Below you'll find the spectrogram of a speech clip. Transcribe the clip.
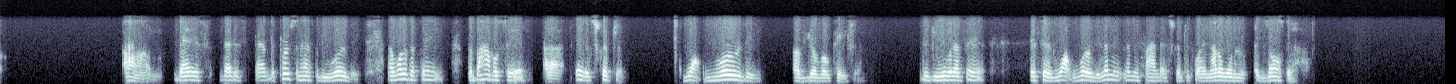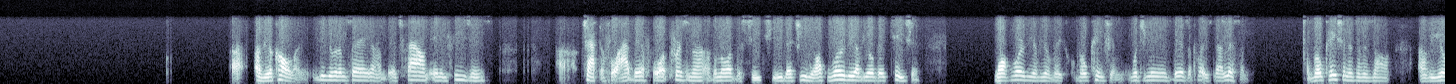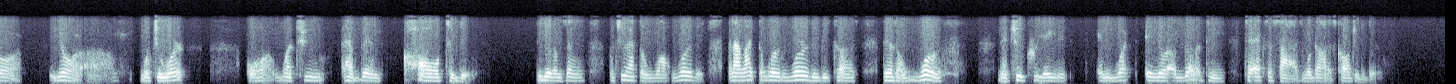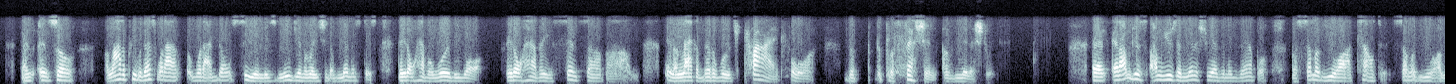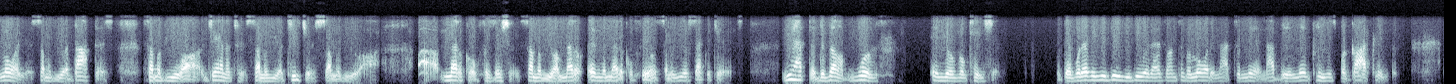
um, that is that is that the person has to be worthy. And one of the things the Bible says uh, in the Scripture, walk worthy of your vocation. Did you hear what I said? It says walk worthy. Let me let me find that scripture for you, and I don't want to exhaust it. Uh, of your calling. Do you get what I'm saying? Um, it's found in Ephesians uh, chapter 4. I, therefore, prisoner of the Lord, beseech you that you walk worthy of your vocation. Walk worthy of your vocation, which means there's a place. Now, listen, vocation is a result of your your uh, what you work or what you have been called to do. You get what I'm saying? But you have to walk worthy. And I like the word worthy because there's a worth that you created in what in your ability to exercise what God has called you to do. And and so a lot of people that's what I what I don't see in this new generation of ministers. They don't have a worthy walk. They don't have a sense of, um, in a lack of better words, pride for the the profession of ministry. And and I'm just I'm using ministry as an example, but some of you are accountants, some of you are lawyers, some of you are doctors, some of you are janitors, some of you are teachers, some of you are uh, medical physicians, some of you are med- in the medical field, some of you are secretaries. You have to develop worth in your vocation. That whatever you do, you do it as unto the Lord and not to men, not being men pleasers, but God pleasers.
